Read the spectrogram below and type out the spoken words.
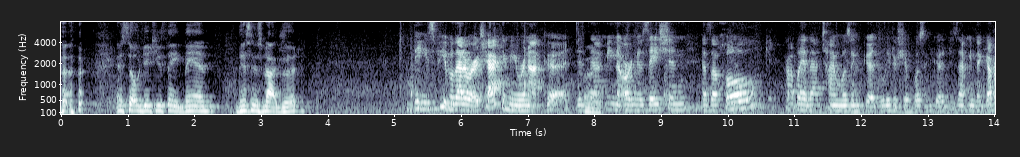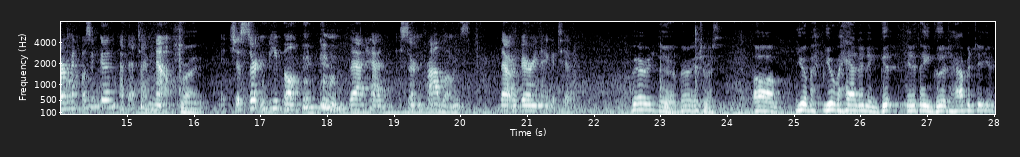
And so, did you think then this is not good? these people that were attacking me were not good. Does Right. that mean the organization as a whole probably at that time wasn't good? The leadership wasn't good. Does that mean the government wasn't good at that time? No. Right. It's just certain people that had certain problems that were very negative. Very good. Very interesting. Um, you ever you ever had any good anything good happen to you?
